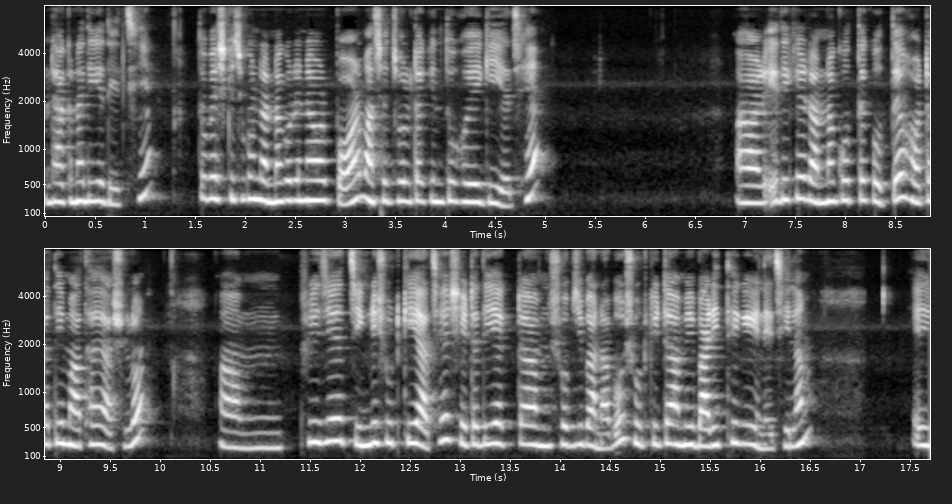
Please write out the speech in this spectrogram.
ঢাকনা দিয়ে দিচ্ছি। তো বেশ কিছুক্ষণ রান্না করে নেওয়ার পর মাছের ঝোলটা কিন্তু হয়ে গিয়েছে। আর এদিকে রান্না করতে করতে হঠাৎই মাথায় আসলো ফ্রিজে চিংড়ি শুটকি আছে, সেটা দিয়ে একটা সবজি বানাবো। শুটকিটা আমি বাড়ির থেকে এনেছিলাম। এই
